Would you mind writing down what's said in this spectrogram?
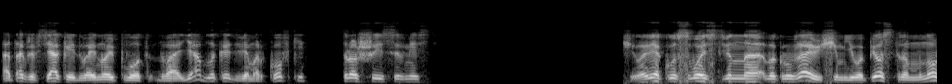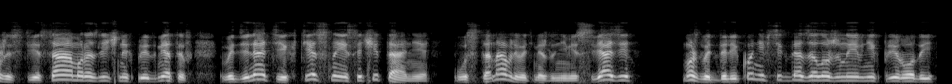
а также всякий двойной плод, два яблока, две морковки, тросшиеся вместе. Человеку свойственно в окружающем его пестром множестве саморазличных предметов выделять их тесные сочетания, устанавливать между ними связи, может быть, далеко не всегда заложенные в них природой,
